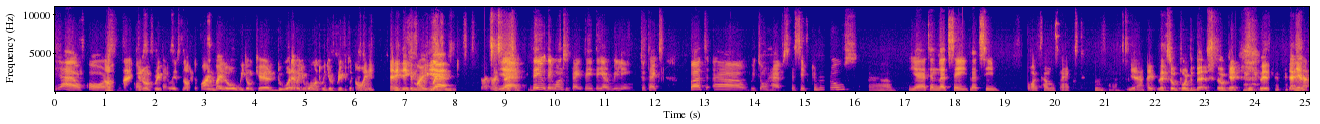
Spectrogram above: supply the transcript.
Yeah, of course. Not like, course you know, crypto is not defined by law. We don't care. Do whatever you want with your crypto. No, any anything might, yeah. might. I, yeah, I they they want to tax. They they are willing to tax, but uh, we don't have specific rules uh, yet, and let's say let's see what comes next. Yeah, I, let's hope for the best. Okay, Daniela,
